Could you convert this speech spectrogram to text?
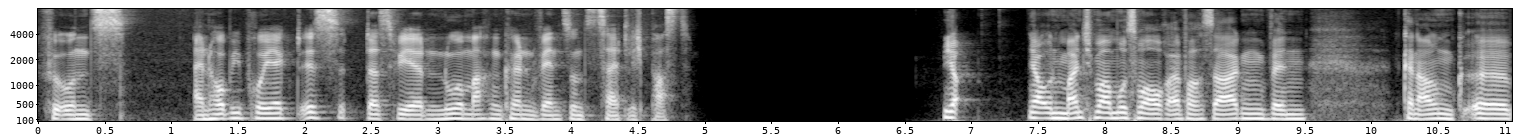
für uns ein Hobbyprojekt ist, das wir nur machen können, wenn es uns zeitlich passt. Ja, und manchmal muss man auch einfach sagen, wenn, keine Ahnung, äh,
